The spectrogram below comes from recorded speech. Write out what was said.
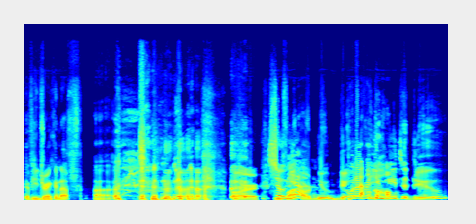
if you drink enough uh or So, fi- yeah, or do do whatever alcohol. you need to do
